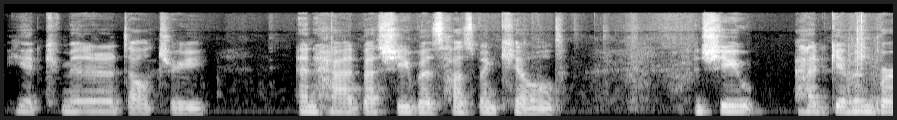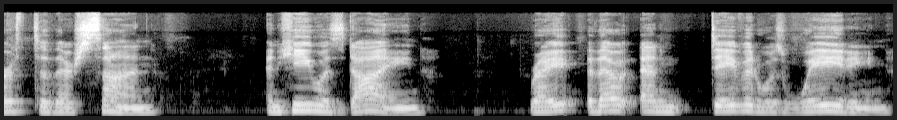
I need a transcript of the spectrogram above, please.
he had committed adultery and had Bathsheba's husband killed, and she had given birth to their son, and he was dying, right? That and David was waiting.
